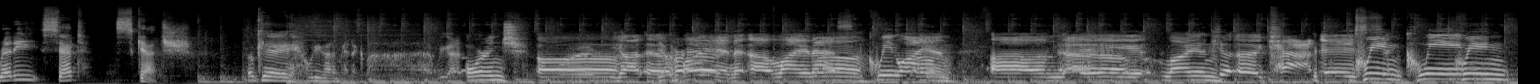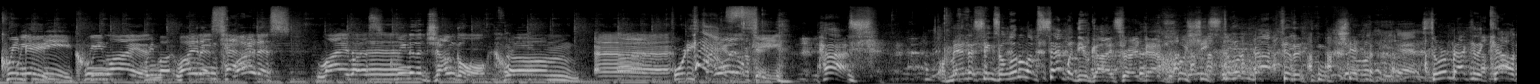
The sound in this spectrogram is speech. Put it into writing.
Ready, set, sketch. Okay, what do you got, Amanda? Come on. We got orange. Uh, We got a her hair. lion, a lioness, Uh, queen lion, um, a, Uh, lion. a cat, a s- Queen- queen, Queen- Queen bee. queen, Queen- lion, Queen li- lioness, cat, lioness. lioness, Lion- queen of the jungle, queen, Um, uh, 40 seconds. royalty. Pass. Amanda seems a little upset with you guys right now. She stormed back to the stormed back to the couch.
